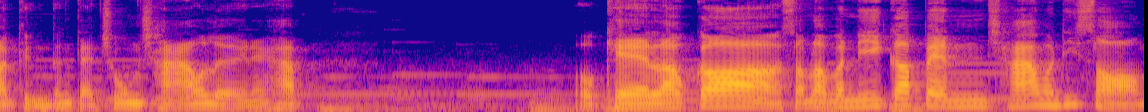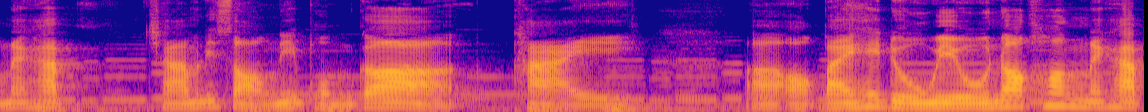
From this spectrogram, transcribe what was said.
มาถึงตั้งแต่ช่วงเช้าเลยนะครับ โอเคแล้วก็สำหรับวันนี้ก็เป็นเช้าวันที่2นะครับเช้าวันที่ 2 นี่ผมก็ถ่ายออกไปให้ดูวิวนอกห้องนะครับ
